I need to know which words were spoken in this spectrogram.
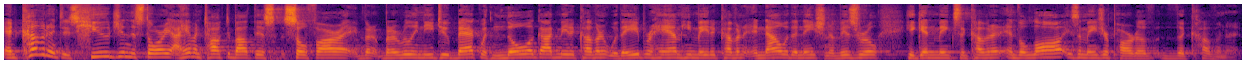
And covenant is huge in the story. I haven't talked about this so far, but, but I really need to. Back with Noah, God made a covenant. With Abraham, he made a covenant. And now with the nation of Israel, he again makes a covenant. And the law is a major part of the covenant.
